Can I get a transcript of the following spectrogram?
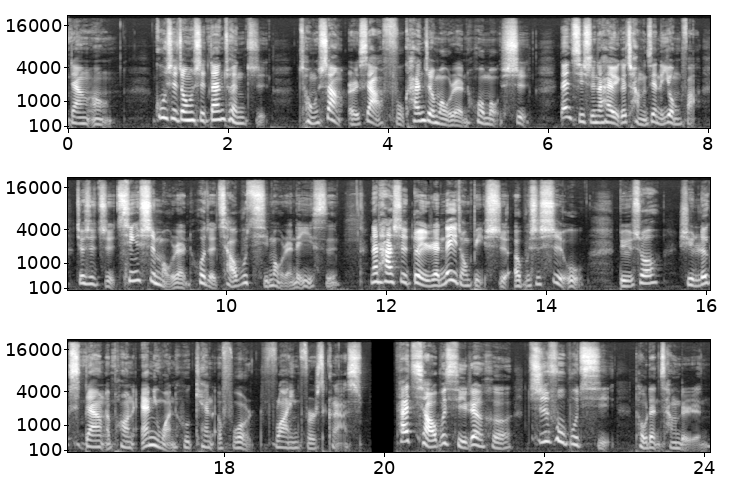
down on，故事中是单纯指。从上而下俯瞰着某人或某事，但其实呢，还有一个常见的用法，就是指轻视某人或者瞧不起某人的意思。那它是对人的一种鄙视，而不是事物。比如说，She looks down upon anyone who can't afford flying first class。她瞧不起任何支付不起头等舱的人。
